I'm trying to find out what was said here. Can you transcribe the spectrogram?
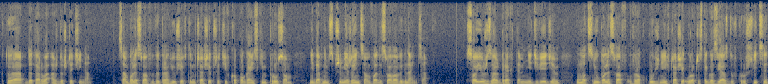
która dotarła aż do Szczecina. Sam Bolesław wyprawił się w tym czasie przeciwko pogańskim Prusom, niedawnym sprzymierzeńcom Władysława Wygnańca. Sojusz z Albrechtem Niedźwiedziem umocnił Bolesław w rok później w czasie uroczystego zjazdu w Kruszwicy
